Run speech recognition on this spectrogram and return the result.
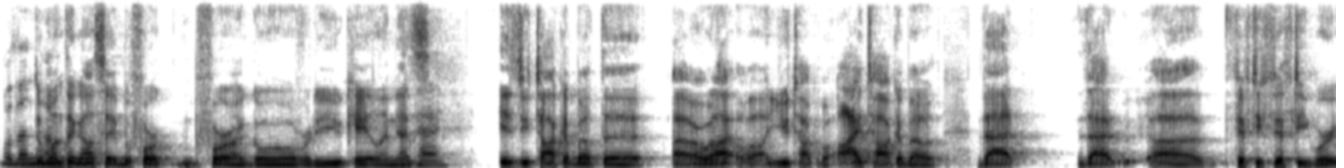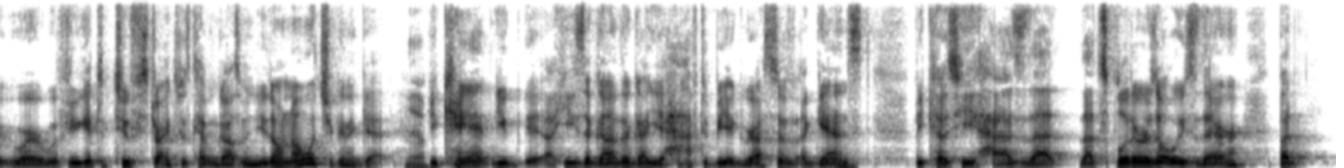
Well, then The one thing I'll say before before I go over to you, Caitlin, is Okay. is you talk about the uh, or what I, well, you talk about I talk about that that uh 50-50 where where if you get to two strikes with Kevin Gausman, you don't know what you're going to get. You can't you uh, he's another guy you have to be aggressive against because he has that that splitter is always there, but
